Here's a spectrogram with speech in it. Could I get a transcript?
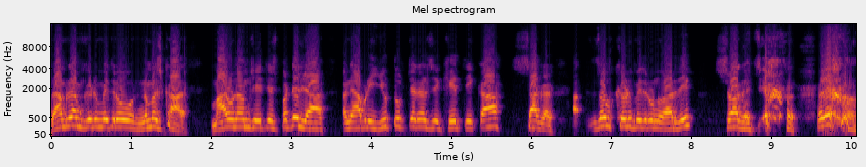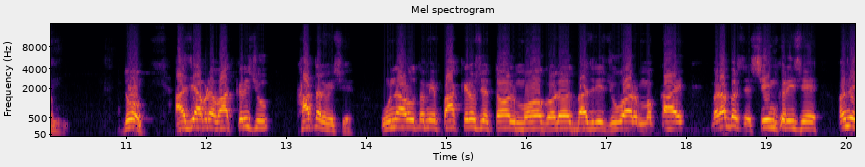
રામ રામ ખેડૂત મિત્રો, નમસ્કાર. મારું નામ છે હિતેશ પટેલિયા અને આપણી યુટ્યુબ ચેનલ છે ખેતી કા સાગર. સૌ ખેડૂત મિત્રોનું હાર્દિક સ્વાગત છે. તો આજે આપણે વાત કરીશું ખાતર વિશે. ઉનાળુ તમે પાક કર્યો છે, તલ, મગ, અડદ, બાજરી, જુવાર, મકાઈ, બરાબર છે, સિંગ કરી છે અને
